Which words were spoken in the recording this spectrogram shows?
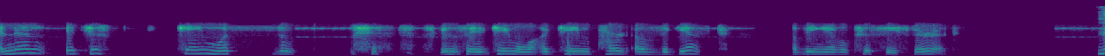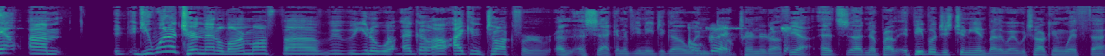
and then it just came with the. I was going to say it came along. It came part of the gift of being able to see spirit. Now, um, do you want to turn that alarm off? Uh, you know, Echo. I'll, i can talk for a, a, second if you need to go oh, and uh, turn it off. Okay. Yeah, it's uh, no problem. If people are just tuning in, by the way, we're talking with uh,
